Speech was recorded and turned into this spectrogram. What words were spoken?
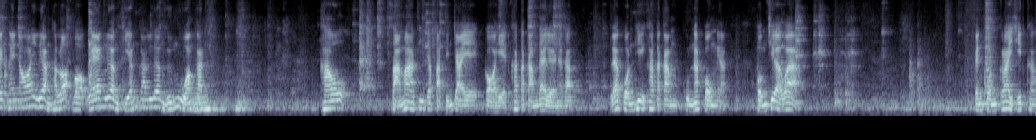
ล็กๆ น้อยๆ เรื่องทะเลาะเบาแวงเรื่องเถียงกันเรื่องหึงหวงกัน เขาสามารถที่จะตัดสินใจก่อเหตุฆาตกรรมได้เลยนะครับ แล้วคนที่ฆาตกรรมคุณนัทปงเนี่ย ผมเชื่อว่า เป็นคนใกล้ชิดเขา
